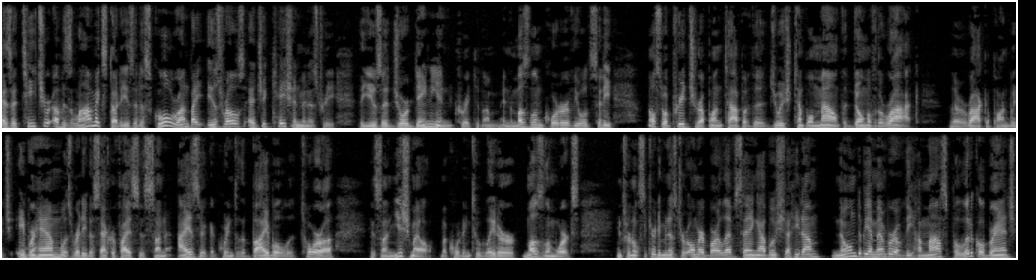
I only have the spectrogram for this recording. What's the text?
as a teacher of Islamic studies at a school run by Israel's education ministry. They use a Jordanian curriculum in the Muslim quarter of the old city. Also a preacher up on top of the Jewish Temple Mount, the Dome of the Rock, the rock upon which Abraham was ready to sacrifice his son Isaac, according to the Bible, the Torah, his son Yishmael, according to later Muslim works. Internal Security Minister Omer Bar-Lev saying Abu Shahidam, known to be a member of the Hamas political branch,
